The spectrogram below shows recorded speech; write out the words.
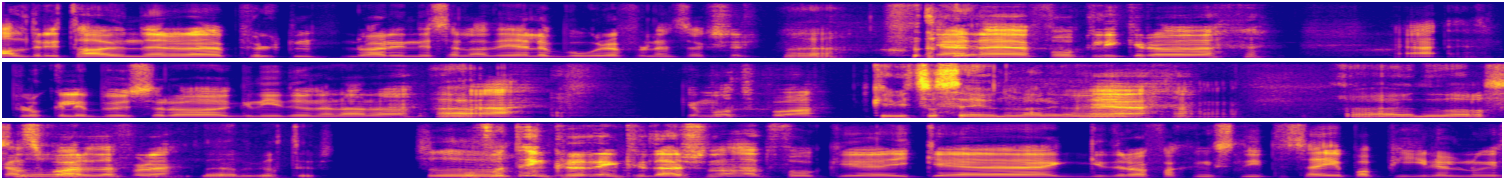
aldri ta under eh, pulten du er inne i cella di, eller bordet, for den saks skyld. Ja. Gjerne folk liker å ja, plukke litt buser og gni det under der og Ja. ja. Ikke måte på. Ikke vits å se under der engang. Ja. Ja, der, ass. kan spare deg for det. Det er et godt tips. Så, Hvorfor tenker dere egentlig det er sånn at folk eh, ikke eh, gidder å fucking snyte seg i papir eller noe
